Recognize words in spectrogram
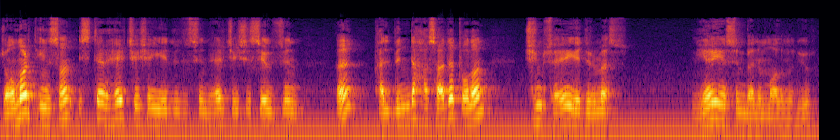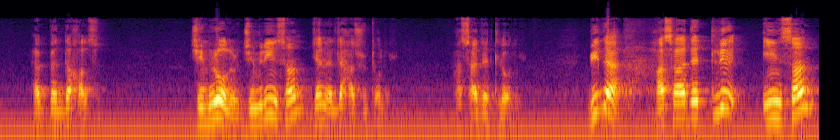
Cömert insan ister her çeşe yedirilsin, her çeşi sevsin. He? Kalbinde hasadet olan kimseye yedirmez. Niye yesin benim malımı diyor. Hep bende kalsın. Cimri olur. Cimri insan genelde hasut olur. Hasadetli olur. Bir de hasadetli insan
